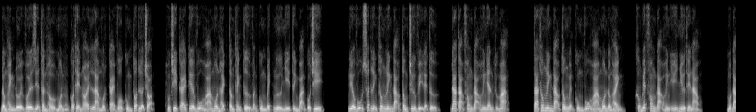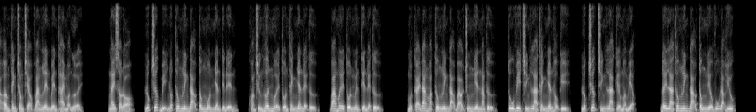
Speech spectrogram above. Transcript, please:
đồng hành đối với diễn thần hầu môn có thể nói là một cái vô cùng tốt lựa chọn thú chi cái kia vũ hóa môn hạch tâm thánh tử vẫn cùng bích ngư nhi tình bạn cố chi. Niêu Vũ xuất lĩnh Thông Linh Đạo Tông chư vị đệ tử, đa tạ Phong đạo huynh nhân cứu mạng. Ta Thông Linh Đạo Tông nguyện cùng Vũ Hóa môn đồng hành, không biết Phong đạo huynh ý như thế nào. Một đạo âm thanh trong trẻo vang lên bên tai mọi người. Ngay sau đó, lúc trước bị nhốt Thông Linh Đạo Tông môn nhân tiến đến, khoảng chừng hơn mười tôn thánh nhân đệ tử, ba mươi tôn nguyên tiên đệ tử. Một cái đang mặc Thông Linh Đạo bảo trung niên nam tử, tu vi chính là thánh nhân hậu kỳ, lúc trước chính là kia mở miệng. Đây là Thông Linh Đạo Tông Niêu Vũ đạo hữu.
